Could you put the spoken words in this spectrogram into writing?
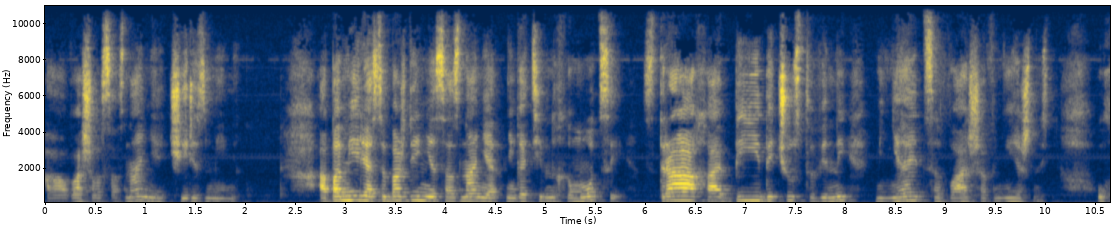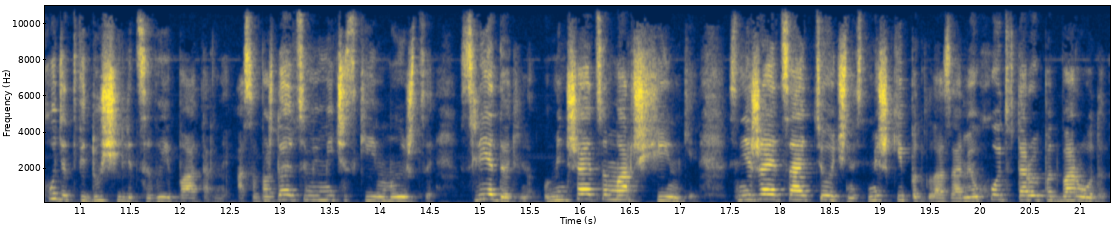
а, вашего сознания через мимику. А по мере освобождения сознания от негативных эмоций, страха, обиды, чувства вины, меняется ваша внешность. Уходят ведущие лицевые паттерны, освобождаются мимические мышцы, следовательно, уменьшаются морщинки, снижается отечность, мешки под глазами, уходит второй подбородок.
